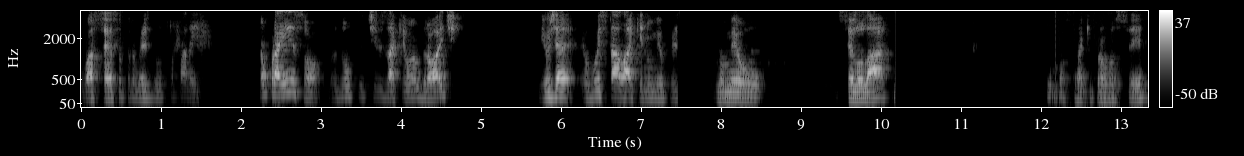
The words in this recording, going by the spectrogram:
o acesso através do outro aparelho. Então, para isso, ó, nós vamos utilizar aqui o Android. Eu já eu vou instalar aqui no meu no meu celular. Vou mostrar aqui para você.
